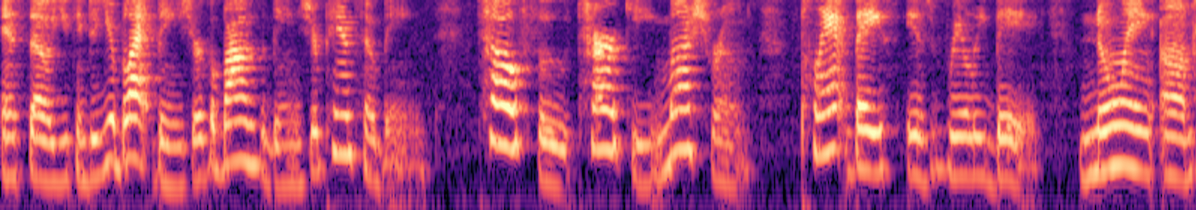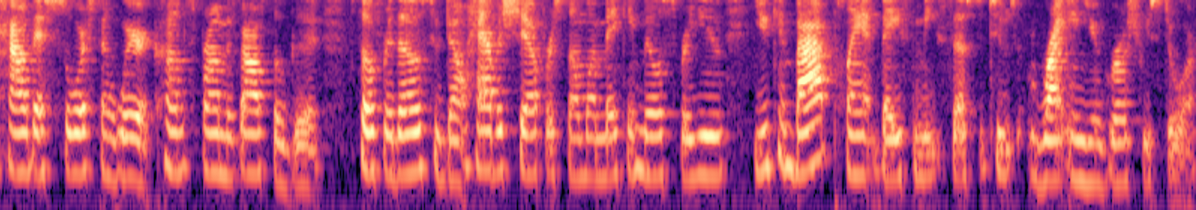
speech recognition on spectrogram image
And so you can do your black beans, your garbanzo beans, your pinto beans, tofu, turkey, mushrooms. Plant based is really big. Knowing um, how that's sourced and where it comes from is also good. So, for those who don't have a chef or someone making meals for you, you can buy plant based meat substitutes right in your grocery store.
